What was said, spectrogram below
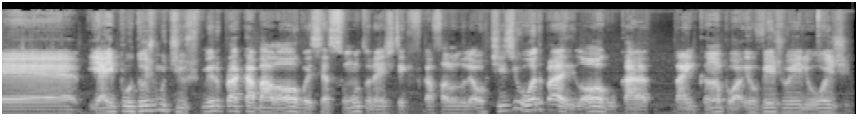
é, e aí por dois motivos, primeiro para acabar logo esse assunto, né, a gente tem que ficar falando do Léo Ortiz, e o outro para logo, o cara tá em campo, eu vejo ele hoje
